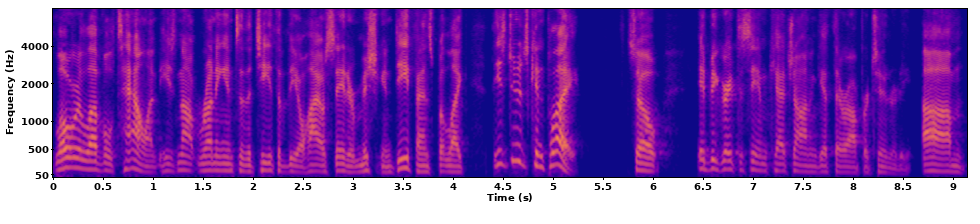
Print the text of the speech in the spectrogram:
lower level talent. He's not running into the teeth of the Ohio State or Michigan defense, but like these dudes can play. So it'd be great to see him catch on and get their opportunity. Um,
